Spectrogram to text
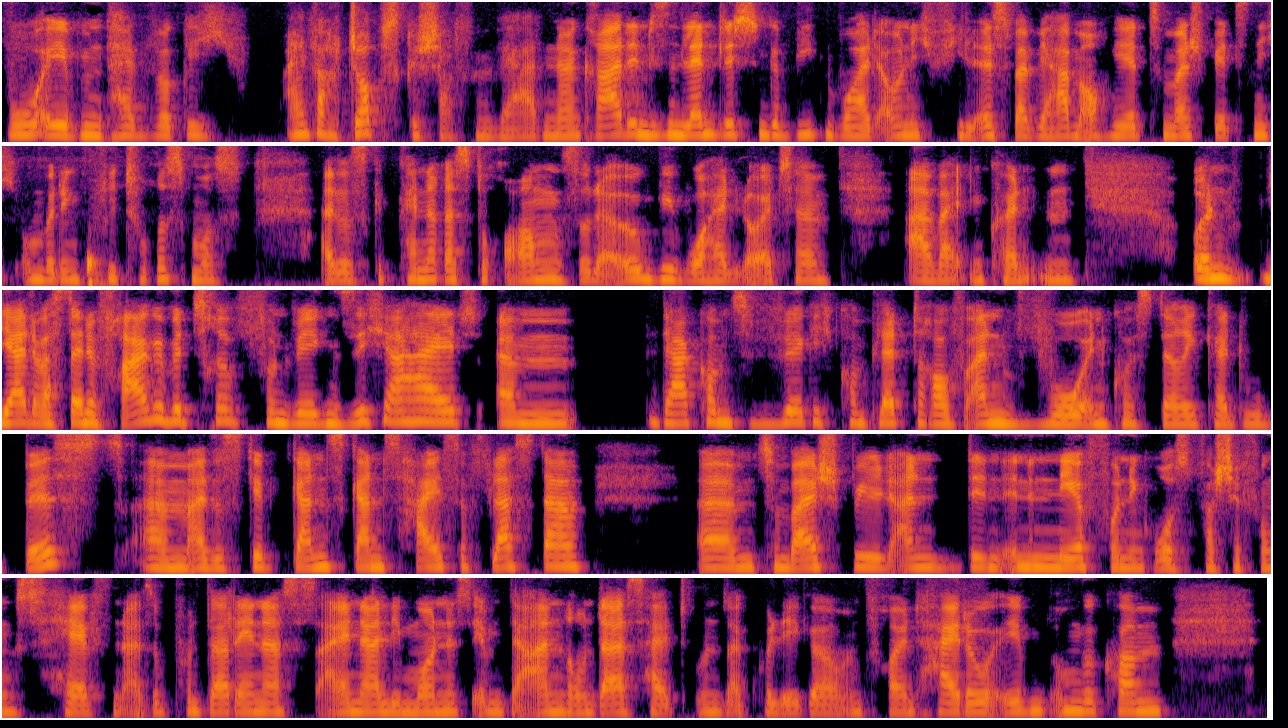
wo eben halt wirklich einfach Jobs geschaffen werden. Ne? Gerade in diesen ländlichen Gebieten, wo halt auch nicht viel ist, weil wir haben auch hier zum Beispiel jetzt nicht unbedingt viel Tourismus. Also es gibt keine Restaurants oder irgendwie, wo halt Leute arbeiten könnten. Und ja, was deine Frage betrifft, von wegen Sicherheit, ähm, da kommt es wirklich komplett darauf an, wo in Costa Rica du bist. Ähm, also es gibt ganz, ganz heiße Pflaster ähm, zum Beispiel an den, in der Nähe von den großen Verschiffungshäfen. Also Punta Arenas ist einer, Limon ist eben der andere und da ist halt unser Kollege und Freund Heido eben umgekommen,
